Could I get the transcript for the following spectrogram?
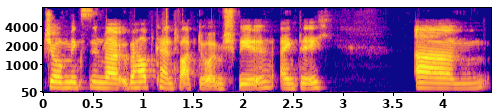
Joe Mixon war überhaupt kein Faktor im Spiel eigentlich. Ähm,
